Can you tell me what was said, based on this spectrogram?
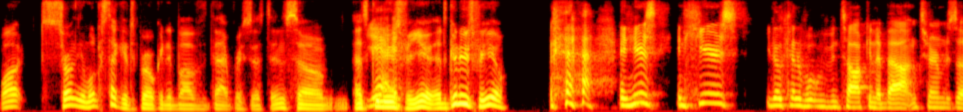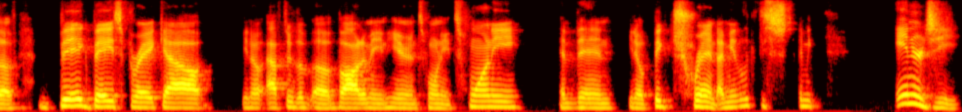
Well, it certainly looks like it's broken above that resistance. So that's good yeah, news and, for you. That's good news for you. and here's and here's you know, kind of what we've been talking about in terms of big base breakout, you know, after the uh, bottoming here in 2020, and then, you know, big trend. I mean, look at this. I mean, energy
